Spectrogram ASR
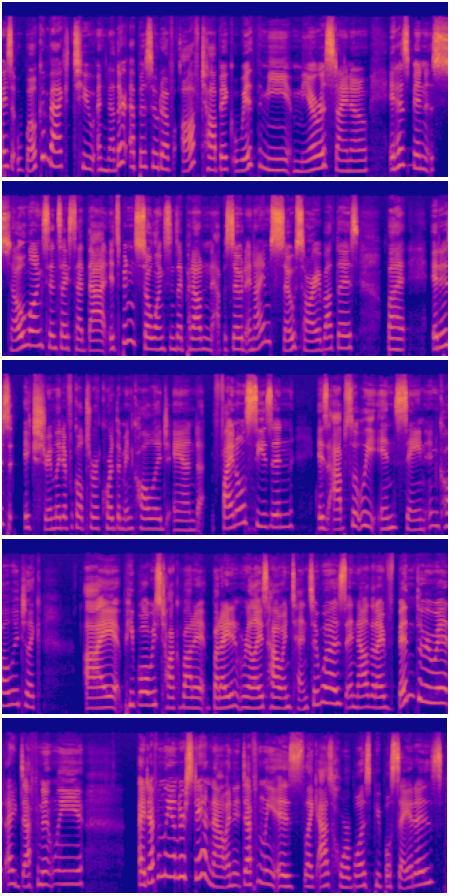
guys, welcome back to another episode of Off Topic with me, Mia Restino. It has been so long since I said that. It's been so long since I put out an episode, and I am so sorry about this, but it is extremely difficult to record them in college, and final season is absolutely insane in college. Like, I people always talk about it, but I didn't realize how intense it was, and now that I've been through it, I definitely I definitely understand now and it definitely is like as horrible as people say it is.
